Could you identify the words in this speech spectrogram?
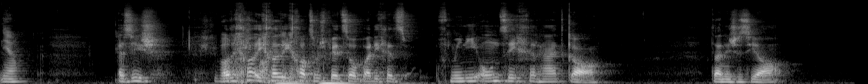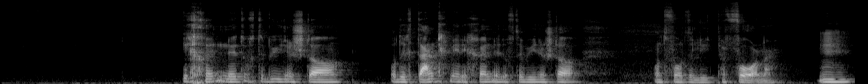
ja. es ist, oder ich, kann- ich, kann- ich kann zum Beispiel jetzt so, wenn ich jetzt auf meine Unsicherheit gehe, dann ist es ja, ich könnte nicht auf der Bühne stehen, oder ich denke mir, ich könnte nicht auf der Bühne stehen und vor den Leuten performen. Mhm.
